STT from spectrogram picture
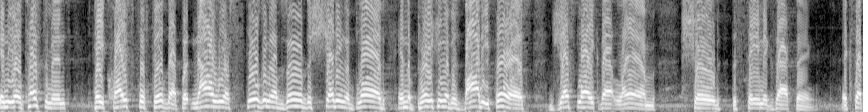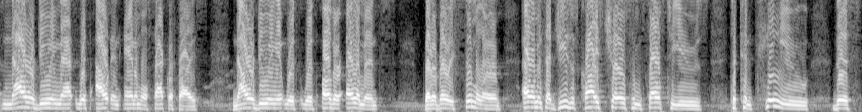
in the Old Testament Hey, Christ fulfilled that, but now we are still going to observe the shedding of blood and the breaking of his body for us, just like that lamb showed the same exact thing. Except now we're doing that without an animal sacrifice. Now we're doing it with, with other elements that are very similar, elements that Jesus Christ chose himself to use to continue this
